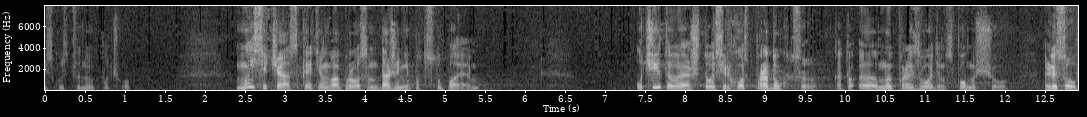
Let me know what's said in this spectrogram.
искусственную почву. Мы сейчас к этим вопросам даже не подступаем. Учитывая, что сельхозпродукцию э, мы производим с помощью лесов,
